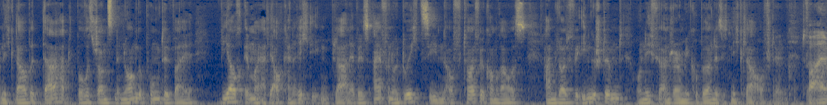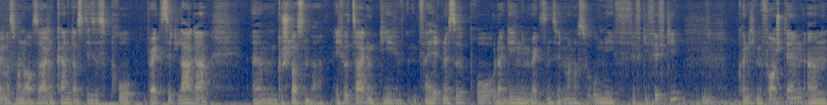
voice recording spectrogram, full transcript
Und ich glaube, da hat Boris Johnson enorm gepunktet, weil wie auch immer, er hat ja auch keinen richtigen Plan. Er will es einfach nur durchziehen. Auf Teufel komm raus, haben die Leute für ihn gestimmt und nicht für einen Jeremy Coburn, der sich nicht klar aufstellen konnte. Vor allem, was man auch sagen kann, dass dieses Pro-Brexit-Lager ähm, geschlossen war. Ich würde sagen, die Verhältnisse pro oder gegen den Brexit sind immer noch so um die 50-50. Mhm. Könnte ich mir vorstellen. Ähm,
